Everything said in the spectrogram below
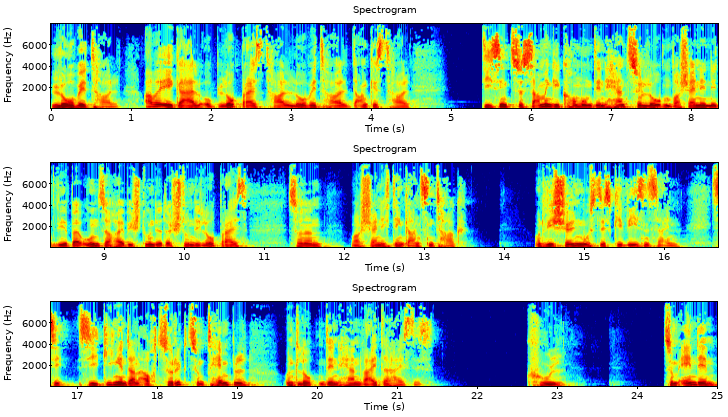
Lobetal. Aber egal, ob Lobpreistal, Lobetal, Dankestal, die sind zusammengekommen, um den Herrn zu loben. Wahrscheinlich nicht wie bei uns eine halbe Stunde oder Stunde Lobpreis, sondern wahrscheinlich den ganzen Tag. Und wie schön muss das gewesen sein. Sie, sie gingen dann auch zurück zum Tempel und lobten den Herrn weiter, heißt es. Cool. Zum Ende,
